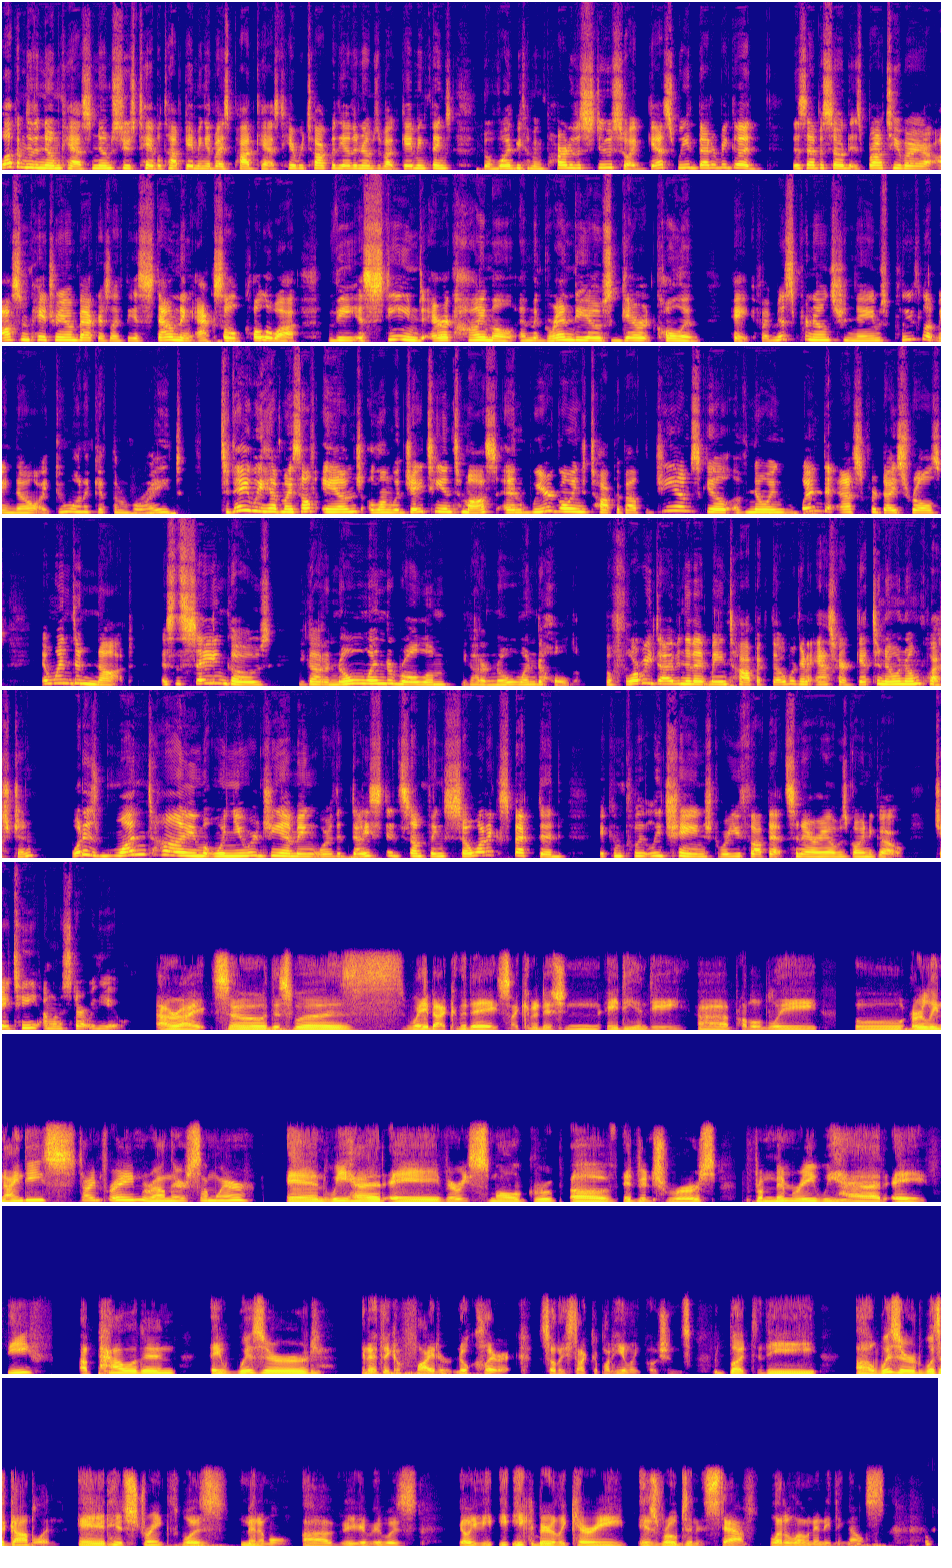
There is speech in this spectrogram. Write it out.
Welcome to the Gnomecast, Gnome Stew's tabletop gaming advice podcast. Here we talk with the other gnomes about gaming things to avoid becoming part of the stew, so I guess we'd better be good. This episode is brought to you by our awesome Patreon backers like the astounding Axel Kolowa, the esteemed Eric Heimel, and the grandiose Garrett Colin. Hey, if I mispronounce your names, please let me know. I do want to get them right. Today we have myself, Ange, along with JT and Tomas, and we're going to talk about the GM skill of knowing when to ask for dice rolls and when to not as the saying goes, you got to know when to roll them, you got to know when to hold them. Before we dive into that main topic, though, we're going to ask our get to know a gnome question. What is one time when you were GMing where the dice did something so unexpected it completely changed where you thought that scenario was going to go? JT, I'm going to start with you. All right, so this was way back in the day, second edition AD&D, uh, probably ooh, early '90s time frame, around there somewhere and we had a very small group of adventurers. From memory, we had a thief, a paladin, a wizard, and I think a fighter, no cleric. So they stocked up on healing potions. But the uh, wizard was a goblin, and his strength was minimal. Uh, it, it, was, you know, he, he could barely carry his robes and his staff, let alone anything else.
